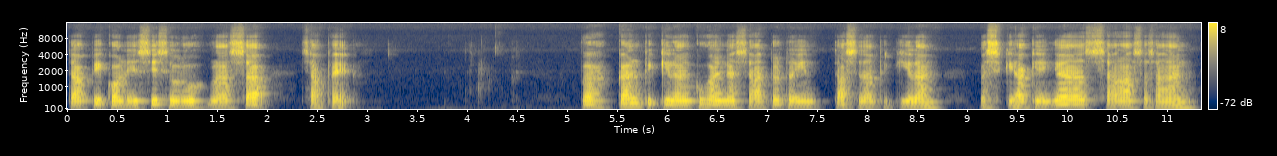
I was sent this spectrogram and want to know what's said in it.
tapi kondisi suruh merasa capek. Bahkan pikiranku hanya satu terlintas dalam pikiran, meski akhirnya salah sasaran.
